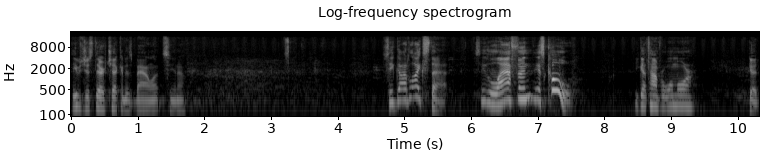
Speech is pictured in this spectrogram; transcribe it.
He was just there checking his balance, you know. See, God likes that. See, laughing, it's cool. You got time for one more? Good.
